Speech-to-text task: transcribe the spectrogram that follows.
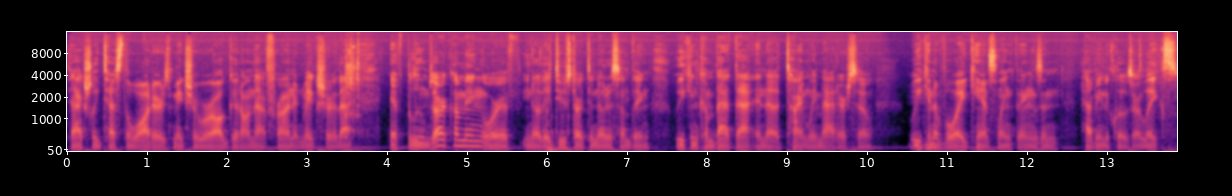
to actually test the waters, make sure we're all good on that front, and make sure that if blooms are coming or if you know they do start to notice something, we can combat that in a timely manner, so we can avoid canceling things and having to close our lakes.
